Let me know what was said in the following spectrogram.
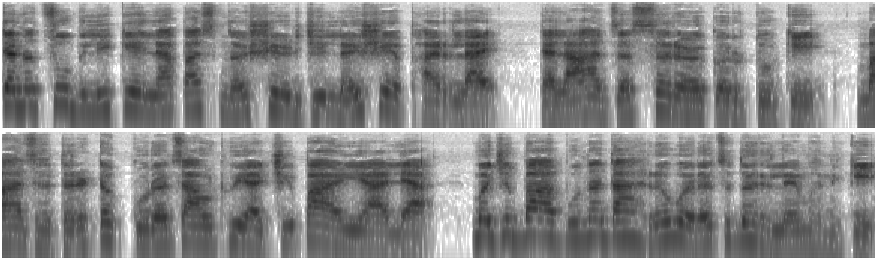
त्यानं चुगली केल्यापासनं शेडजी लय शेफारलाय. त्याला आजच सरळ करतो की. माझं तर टक्कुरच याची पाळी आल्या. म्हणजे बाबून दारवरच धरलंय म्हण की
